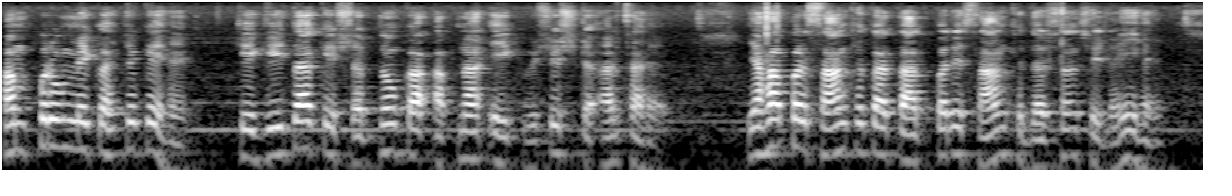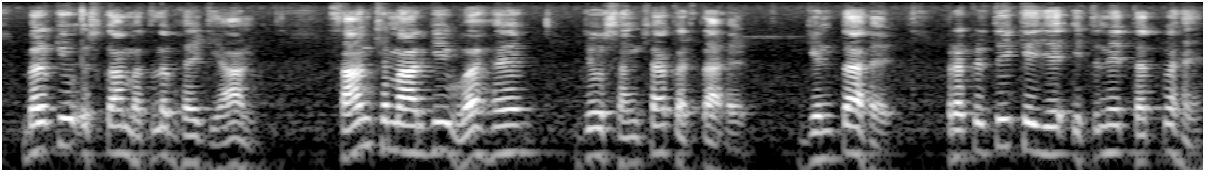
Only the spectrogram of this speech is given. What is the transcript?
हम पूर्व में कह चुके हैं कि गीता के शब्दों का अपना एक विशिष्ट अर्थ है। यहाँ पर सांख्य का तात्पर्य सांख्य दर्शन से नहीं है, बल्कि उसका मतलब है ज्ञान। सांख्य मार्गी वह है जो संख्या करता है। गिनता है। प्रकृति के ये इतने तत्व हैं,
